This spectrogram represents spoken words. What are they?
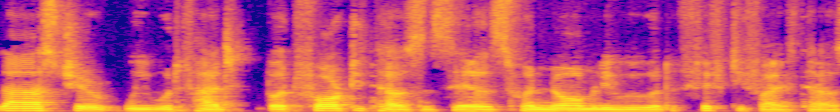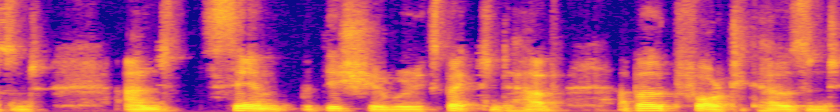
Last year, we would have had about 40,000 sales when normally we would have 55,000. And same with this year, we're expecting to have about 40,000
